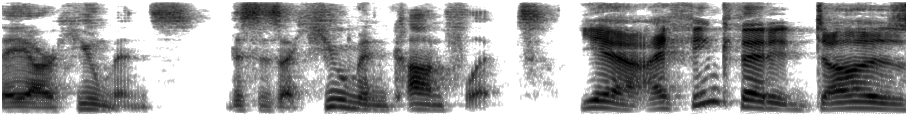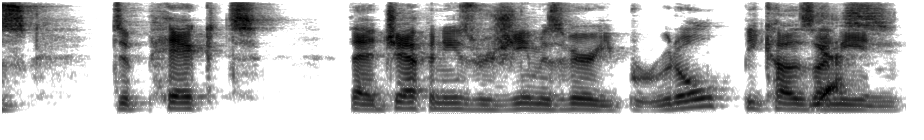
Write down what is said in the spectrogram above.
They are humans. This is a human conflict. Yeah, I think that it does depict that Japanese regime is very brutal because, yes. I mean,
